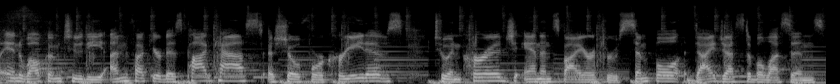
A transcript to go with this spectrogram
and welcome to the Unfuck Your Biz podcast, a show for creatives to encourage and inspire through simple, digestible lessons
